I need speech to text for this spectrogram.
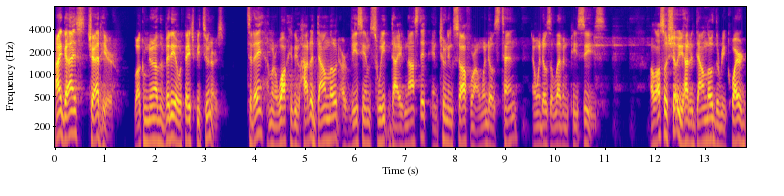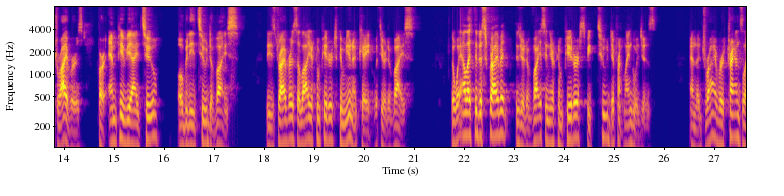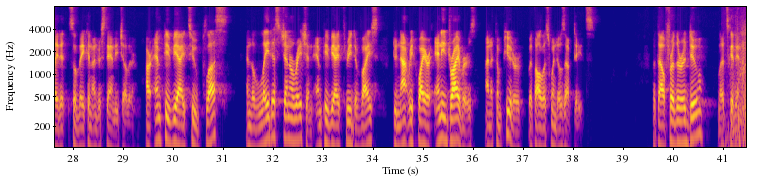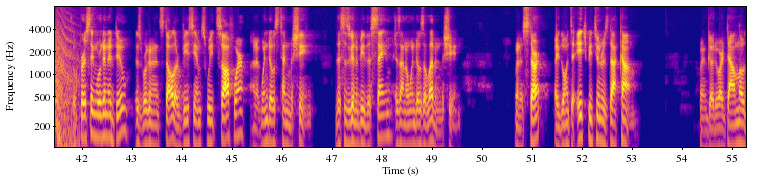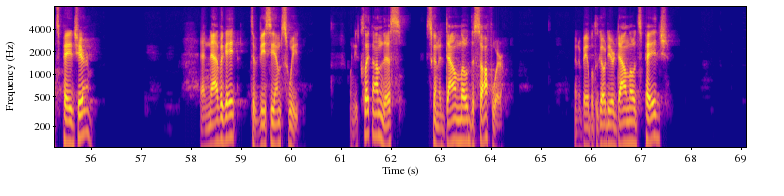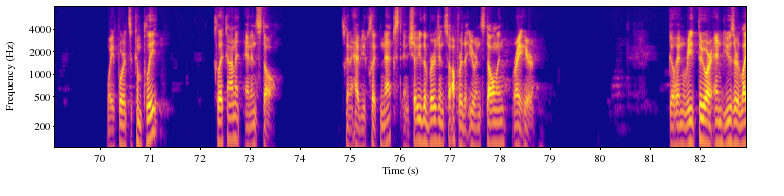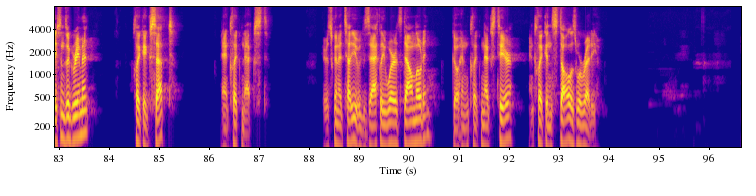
Hi guys, Chad here. Welcome to another video with HP Tuners. Today, I'm going to walk you through how to download our VCM Suite diagnostic and tuning software on Windows 10 and Windows 11 PCs. I'll also show you how to download the required drivers for our MPVI-2 OBD2 device. These drivers allow your computer to communicate with your device. The way I like to describe it is your device and your computer speak two different languages, and the driver translate it so they can understand each other. Our MPVI-2 Plus and the latest generation MPVI-3 device do not require any drivers on a computer with all its Windows updates. Without further ado, let's get into it. So first thing we're gonna do is we're gonna install our VCM Suite software on a Windows 10 machine. This is gonna be the same as on a Windows 11 machine. We're gonna start by going to hptuners.com. We're going to go to our downloads page here and navigate to VCM Suite. When you click on this, it's going to download the software. You're going to be able to go to your downloads page, wait for it to complete, click on it, and install. It's going to have you click next and show you the version software that you're installing right here. Go ahead and read through our end user license agreement, click accept, and click next. It's going to tell you exactly where it's downloading. Go ahead and click next here and click install as we're ready.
